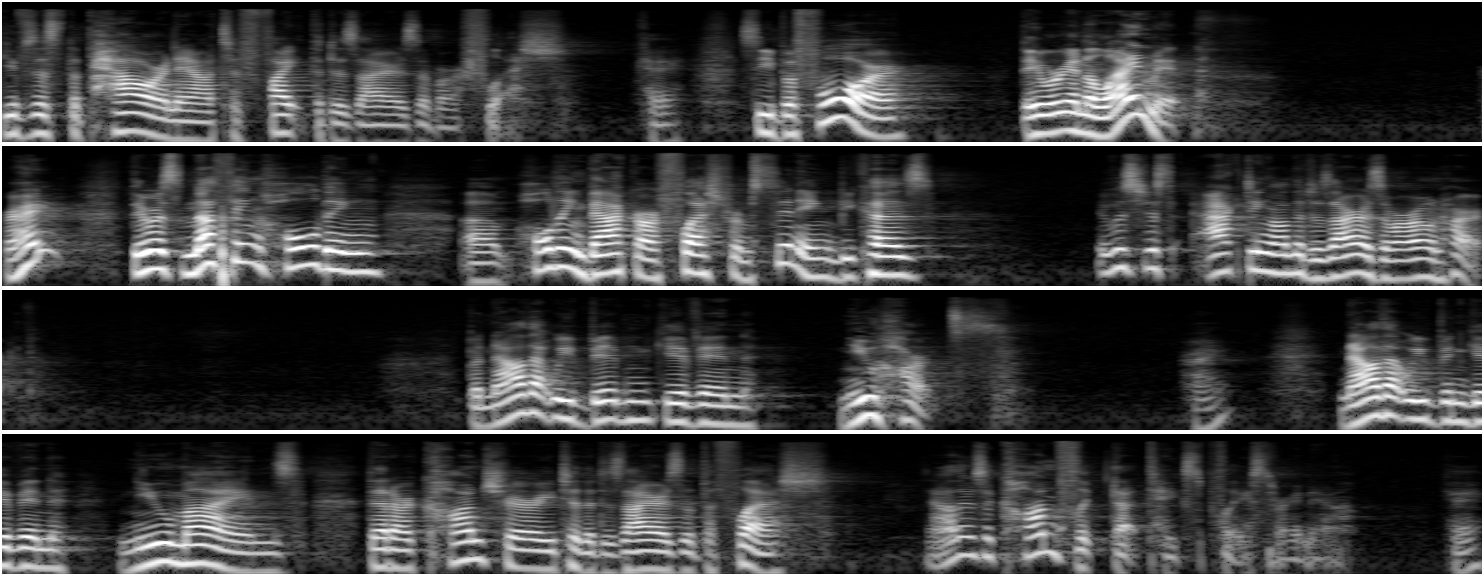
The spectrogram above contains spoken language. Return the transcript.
gives us the power now to fight the desires of our flesh. Okay? See, before, they were in alignment, right? There was nothing holding, um, holding back our flesh from sinning because it was just acting on the desires of our own heart. But now that we've been given new hearts, right? Now that we've been given new minds that are contrary to the desires of the flesh, now there's a conflict that takes place right now. Okay?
